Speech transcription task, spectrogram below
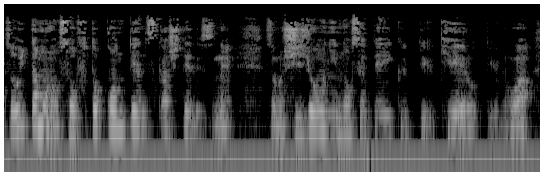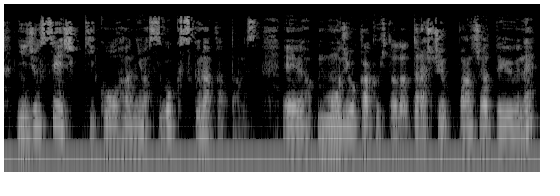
そういったものをソフトコンテンツ化してですね、その市場に乗せていくっていう経路っていうのは、20世紀後半にはすごく少なかったんです。えー、文字を書く人だったら出版社というね、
